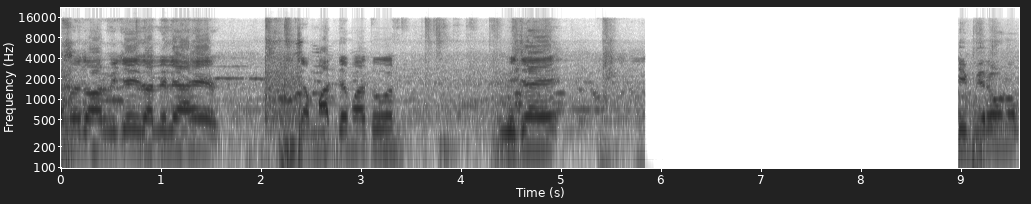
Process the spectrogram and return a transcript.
उमेदवार विजयी झालेले आहेत. च्या माध्यमातून विजय ही मिरवणूक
